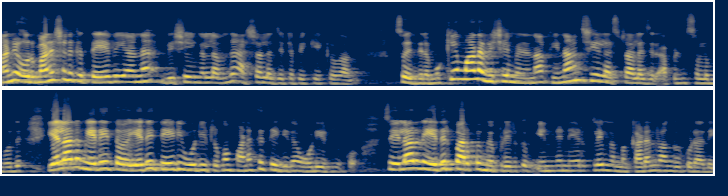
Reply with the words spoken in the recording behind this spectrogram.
மனு ஒரு மனுஷனுக்கு தேவையான விஷயங்கள்லாம் வந்து அஸ்ட்ராலஜர்கிட்ட போய் கேட்குவாங்க. ஸோ இதில் முக்கியமான விஷயம் என்னென்னா ஃபினான்ஷியல் அஸ்ட்ராலஜர் அப்படின்னு சொல்லும்போது எல்லாரும் எதை எதை தேடி ஓடிட்டுருக்கோம்? பணத்தை தேடி தான் ஓடிட்டுருக்கோம். ஸோ எல்லாரோட எதிர்பார்ப்பும் எப்படி இருக்கும்? எந்த நேரத்துலையும் நம்ம கடன் வாங்கக்கூடாது.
